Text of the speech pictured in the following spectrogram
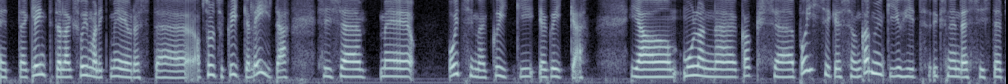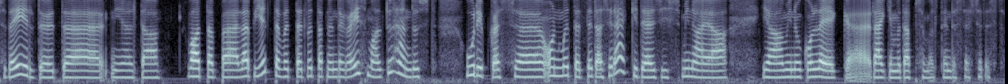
et klientidel oleks võimalik meie juurest absoluutselt kõike leida, siis me otsime kõiki ja kõike ja mul on äh, kaks äh, poissi, kes on ka müügijuhid, üks nendest siis teeb seda eeltööd äh, nii-öelda vaatab läbi ettevõtted, võtab nendega esmalt ühendust, uurib, kas on mõtet edasi rääkida ja siis mina ja, ja minu kolleeg räägime täpsemalt nendest asjadest.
